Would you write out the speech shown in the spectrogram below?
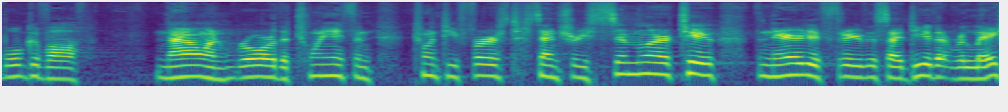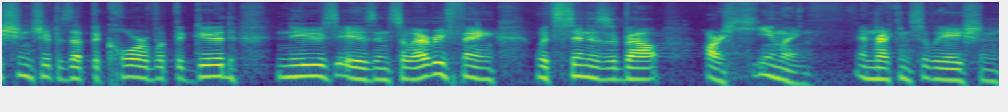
Bulgakov, Nouwen and Rohr, the 20th and 21st century, similar to the narrative theory of this idea that relationship is at the core of what the good news is. And so everything with sin is about our healing and reconciliation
